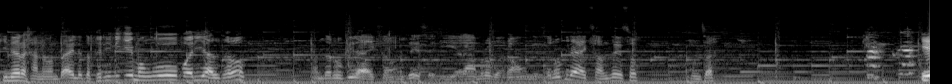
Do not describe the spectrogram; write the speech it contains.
किनेर खानु भने त अहिले त फेरि निकै महँगो परिहाल्छ हो अन्त रोपिरहेको छ भने चाहिँ यसरी राम्रो भएर आउँदैछ रोपिरहेको छ भने चाहिँ यसो हुन्छ ए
